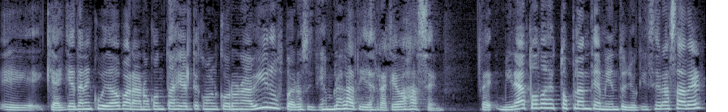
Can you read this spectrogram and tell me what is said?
eh, que hay que tener cuidado para no contagiarte con el coronavirus, pero si tiembla la tierra, ¿qué vas a hacer? Mira todos estos planteamientos. Yo quisiera saber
